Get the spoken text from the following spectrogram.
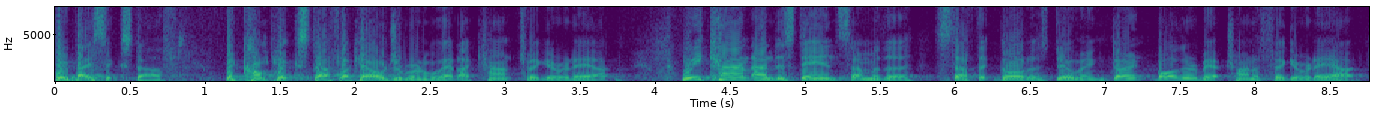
do basic stuff. The complex stuff like algebra and all that, I can't figure it out. We can't understand some of the stuff that God is doing. Don't bother about trying to figure it out.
